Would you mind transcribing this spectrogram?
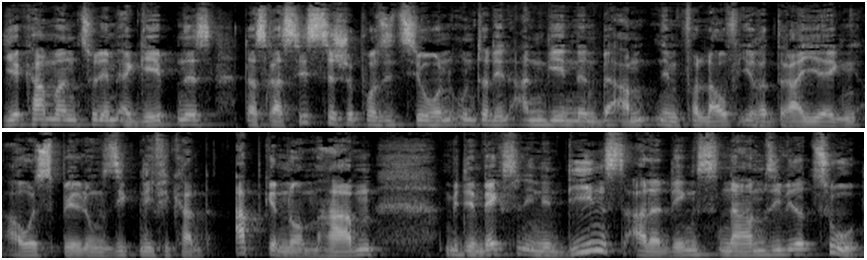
Hier kam man zu dem Ergebnis, dass rassistische Positionen unter den angehenden Beamten im Verlauf ihrer dreijährigen Ausbildung signifikant abgenommen haben. Mit dem Wechsel in den Dienst allerdings nahmen sie wieder zu.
